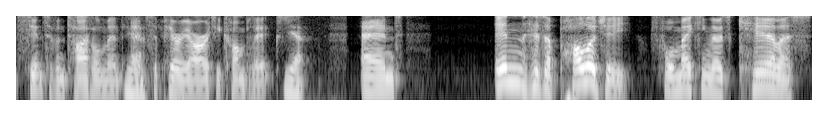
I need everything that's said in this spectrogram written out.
sense of entitlement Yeah. and superiority complex. Yeah. And in his apology for making those careless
